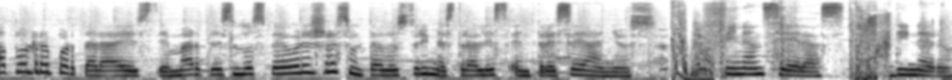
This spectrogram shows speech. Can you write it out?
Apple reportará este martes los peores resultados trimestrales en 13 años. Financieras. Dinero.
